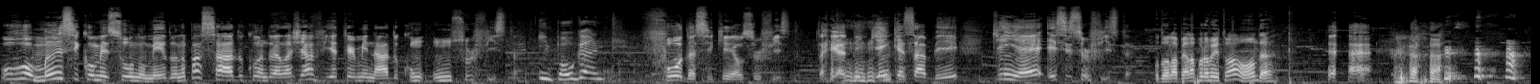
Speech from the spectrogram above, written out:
O romance começou no meio do ano passado, quando ela já havia terminado com um surfista. Empolgante. Foda-se quem é o surfista. tá? Ninguém quer saber quem é esse surfista. O Dolabella aproveitou a onda.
